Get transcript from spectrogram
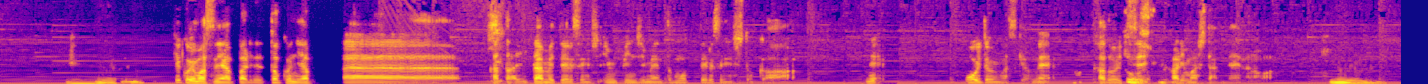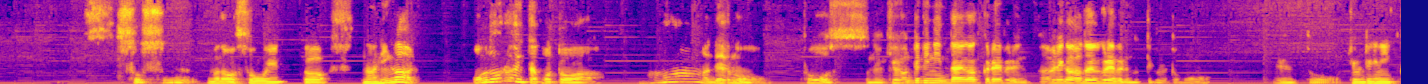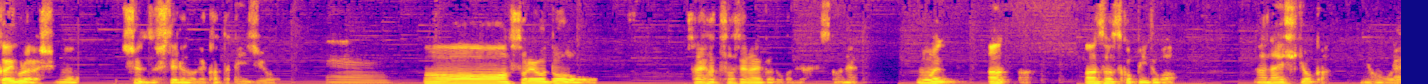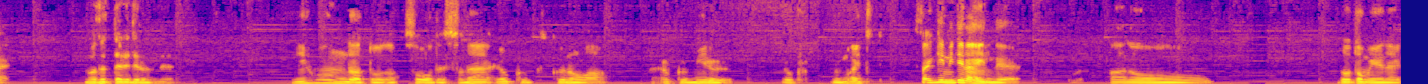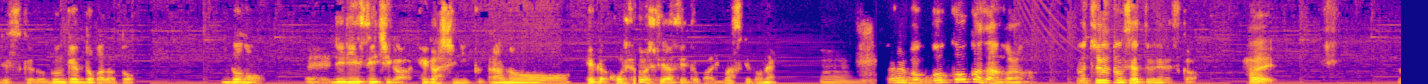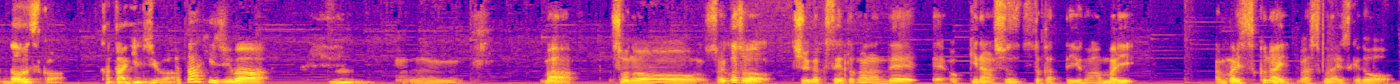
うん。結構いますね、やっぱりね。特にや、えー、肩痛めてる選手、インピンジメント持ってる選手とか、ね、多いと思いますけどね。可動域制限かかりましたみたいなのは。うん。そうっすね。まあだからそういった、何が、驚いたことは、まあでも、そうっすね。基本的に大学レベル、アメリカの大学レベルになってくるともう、えっ、と、基本的に1回ぐらいはもう手術してるので、肩肘を。うん。ああ、それをどう再発させないかとかじゃないですかね。もう、あ、あアンサースコピーとか、あ、内視鏡か。日本語で。はいまあ絶対入れてるんで。日本だと、そうですね。よく聞くのは、よく見る、よく聞く。まあ、最近見てないんで、あのーどうとも言えないですけど、文献とかだと、どの、えーリリース位置が怪我しにくい、あのー怪我、故障しやすいとかありますけどね。うん。僕、僕、岡さんから、今中学生やってるじゃないですか。はい。どうですか？肩肘は。肩肘は、うん。うんまあ、その、それこそ中学生とかなんで、え大きな手術とかっていうのはあんまり、あんまり少ないは少ないですけど、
